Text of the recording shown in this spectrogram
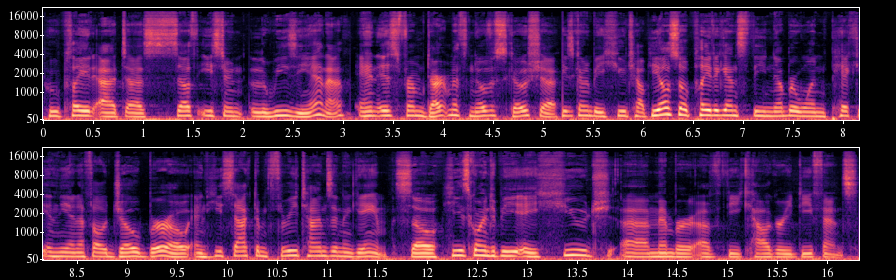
who played at uh, Southeastern Louisiana and is from Dartmouth, Nova Scotia. He's going to be a huge help. He also played against the number one pick in the NFL, Joe Burrow, and he sacked him three times in a game. So he's going to be a huge uh, member of the Calgary defense.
